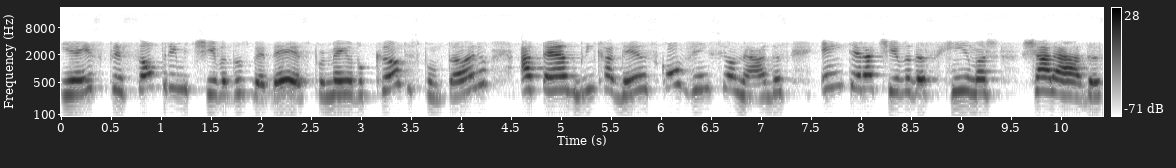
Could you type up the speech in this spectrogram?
e a expressão primitiva dos bebês por meio do canto espontâneo até as brincadeiras convencionadas e interativas das rimas, charadas,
